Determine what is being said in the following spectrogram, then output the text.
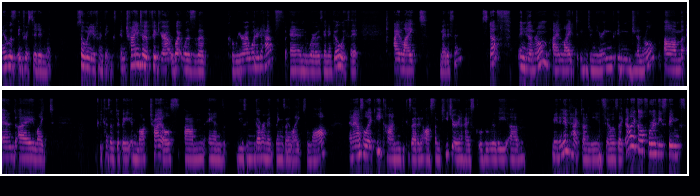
I was interested in like so many different things and trying to figure out what was the career I wanted to have and where I was going to go with it. I liked medicine stuff in general. I liked engineering in general. Um, and I liked, because of debate and mock trials um, and using government things, I liked law. And I also liked econ because I had an awesome teacher in high school who really um, made an impact on me. And so I was like, I like all four of these things.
